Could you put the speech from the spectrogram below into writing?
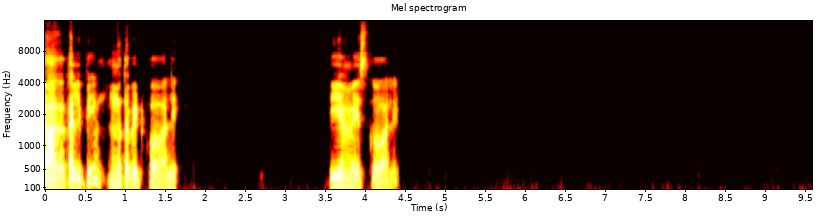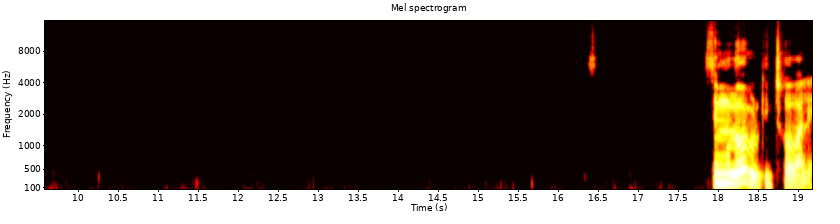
బాగా కలిపి మూత పెట్టుకోవాలి. బియ్యం వేసుకోవాలి. సిమ్లో ఉడికించుకోవాలి.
